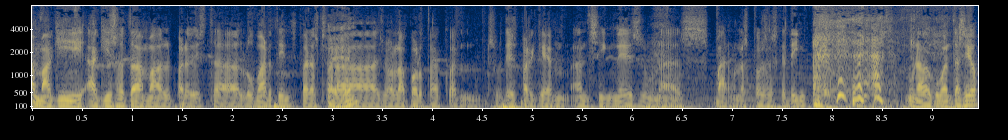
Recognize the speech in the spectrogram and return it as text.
amb aquí, aquí sota amb el periodista Lu Martins per esperar sí. Joan Laporta quan sortís perquè em, em signés unes, bueno, unes coses que tinc, una documentació.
